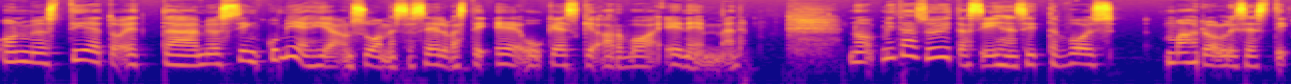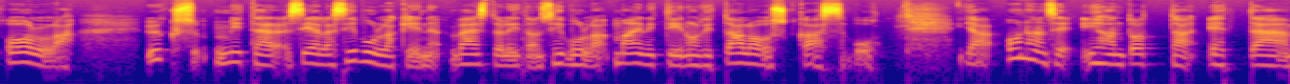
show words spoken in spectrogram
on myös tieto, että myös sinkkumiehiä on Suomessa selvästi EU-keskiarvoa enemmän. No mitä syitä siihen sitten voisi mahdollisesti olla? Yksi, mitä siellä sivullakin, Väestöliiton sivulla mainittiin, oli talouskasvu. Ja onhan se ihan totta, että,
